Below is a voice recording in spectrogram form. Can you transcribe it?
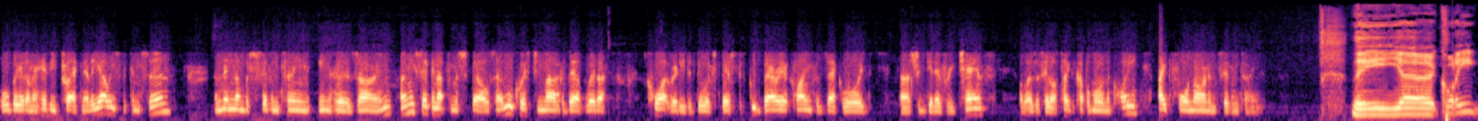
albeit on a heavy track. Now, the alley's the concern, and then number 17 in her zone. Only second up from a spell, so a little question mark about whether quite ready to do its best, but good barrier claim for Zach Lloyd. Uh, should get every chance. As I said, I'll take a couple more in the quaddy. 8, 4, 9 and 17. The uh, quaddy,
